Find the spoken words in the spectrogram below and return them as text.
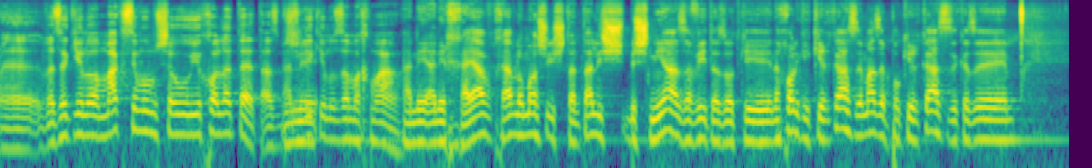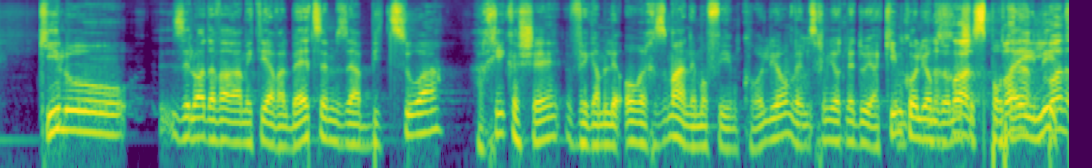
אה, וזה כאילו המקסימום שהוא יכול לתת, אז בשבילי אני- כאילו זה מחמאה. אני, אני חייב, חייב לומר שהשתנתה לי בשנייה הזווית הזאת, כי נכון, כי קרקס זה מה זה פה קרקס, זה כזה, כאילו, זה לא הדבר האמיתי, אבל בעצם זה הביצוע הכי קשה, וגם לאורך זמן, הם מופיעים כל יום, והם צריכים להיות מדויקים כל יום, זה אומר נכון. שספורטאי בוא עילית. בוא, נ-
